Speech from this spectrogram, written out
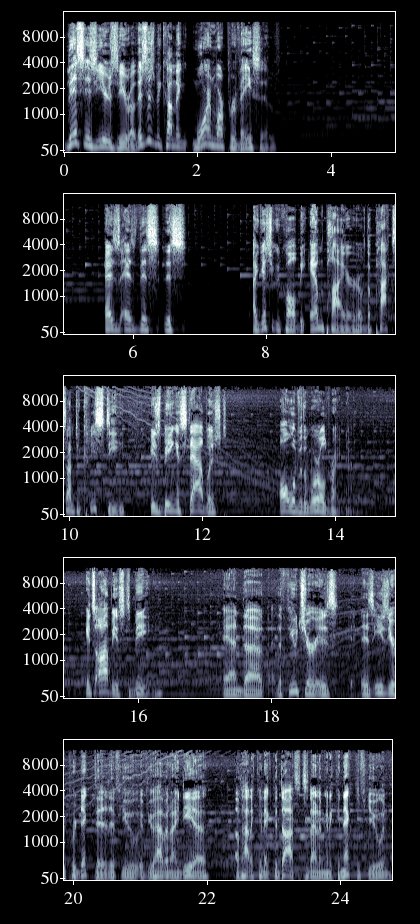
this is year zero. This is becoming more and more pervasive as as this this I guess you could call it the empire or the Pax Antichristi is being established all over the world right now. It's obvious to me, and uh, the future is is easier predicted if you if you have an idea of how to connect the dots. And tonight I'm going to connect a few and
